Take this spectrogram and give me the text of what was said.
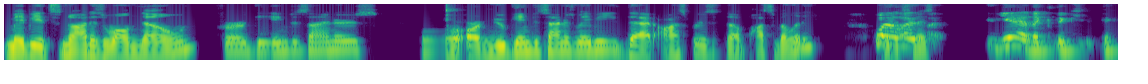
maybe it's not as well known for game designers or, or new game designers, maybe that Osprey is a possibility. Well, I, nice. yeah. The, the, the,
